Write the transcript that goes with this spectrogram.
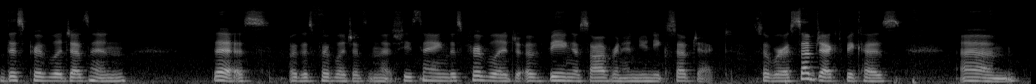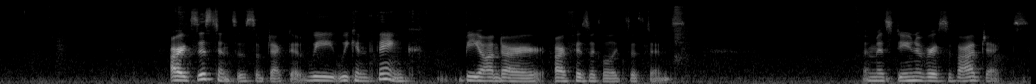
this privilege as in this or this privilege as in this she's saying this privilege of being a sovereign and unique subject. So we're a subject because um, our existence is subjective we we can think beyond our, our physical existence. Amidst a universe of objects,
